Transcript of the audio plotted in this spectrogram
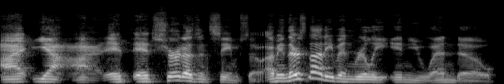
I yeah, I, it it sure doesn't seem so. I mean, there's not even really innuendo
